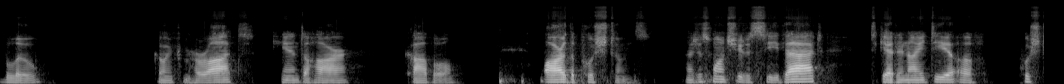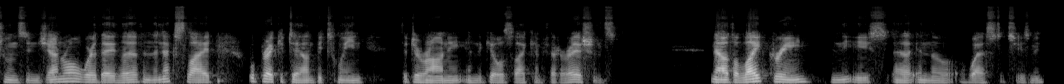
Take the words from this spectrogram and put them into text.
blue, going from Herat, Kandahar, Kabul, are the Pashtuns. I just want you to see that to get an idea of Pashtuns in general, where they live. In the next slide, we'll break it down between the Durrani and the Ghilzai confederations. Now the light green in the east, uh, in the west, excuse me,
